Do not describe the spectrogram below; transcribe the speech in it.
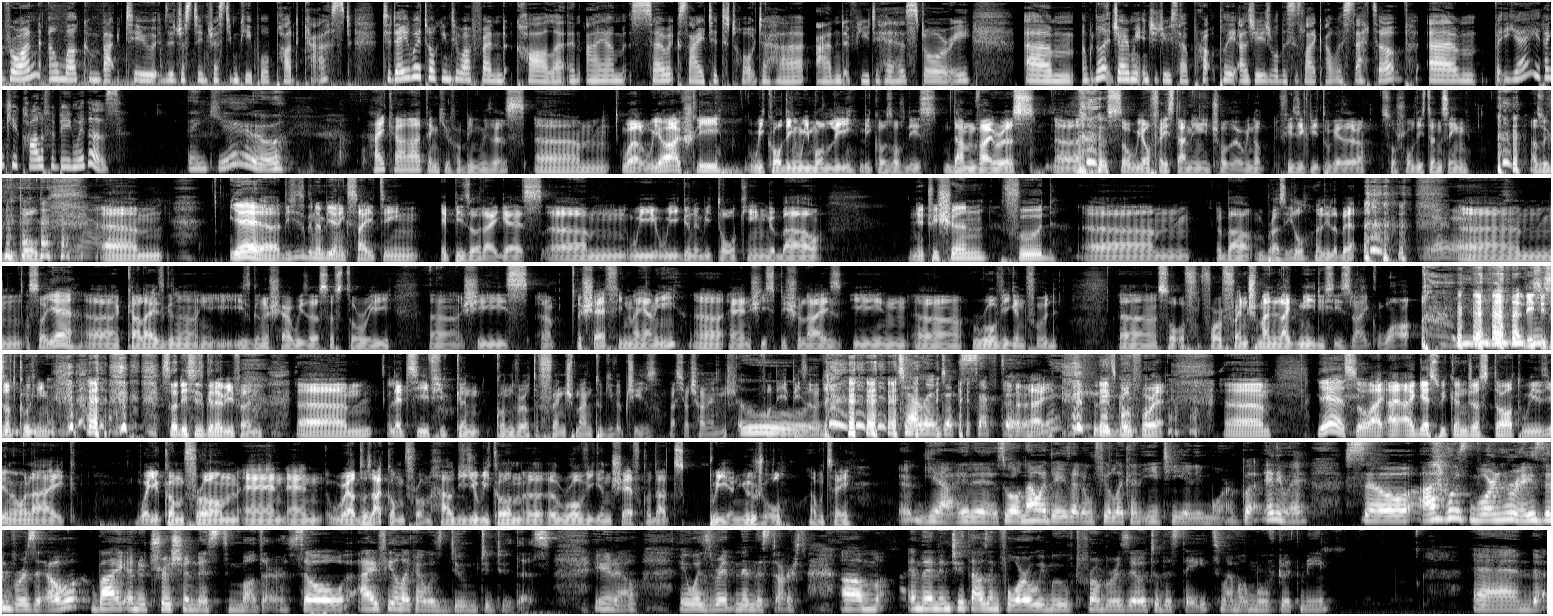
Everyone, and welcome back to the Just Interesting People podcast. Today, we're talking to our friend Carla, and I am so excited to talk to her and for you to hear her story. Um, I'm going to let Jeremy introduce her properly. As usual, this is like our setup. Um, but yay, thank you, Carla, for being with us. Thank you. Hi, Carla. Thank you for being with us. Um, well, we are actually recording remotely because of this damn virus. Uh, so we are FaceTiming each other. We're not physically together, social distancing, as we've been told. yeah. Um, yeah, this is going to be an exciting episode, I guess. Um, we, we're going to be talking about nutrition, food, um, about Brazil a little bit. yeah. Um, so yeah, uh, Carla is gonna is gonna share with us a story. Uh, she's um, a chef in Miami, uh, and she specializes in uh, raw vegan food. Uh, so for a Frenchman like me, this is like what? this is not cooking. so this is gonna be fun. Um, let's see if you can convert a Frenchman to give up cheese. That's your challenge Ooh, for the episode. challenge accepted. All right, let's go for it. Um, yeah, so I, I, I guess we can just start with you know like where you come from and and where does that come from? How did you become a, a raw vegan chef? Because that's pretty unusual, I would say. Yeah, it is. Well, nowadays I don't feel like an ET anymore. But anyway, so I was born and raised in Brazil by a nutritionist mother. So I feel like I was doomed to do this. You know, it was written in the stars. Um, and then in 2004, we moved from Brazil to the States. My mom moved with me. And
